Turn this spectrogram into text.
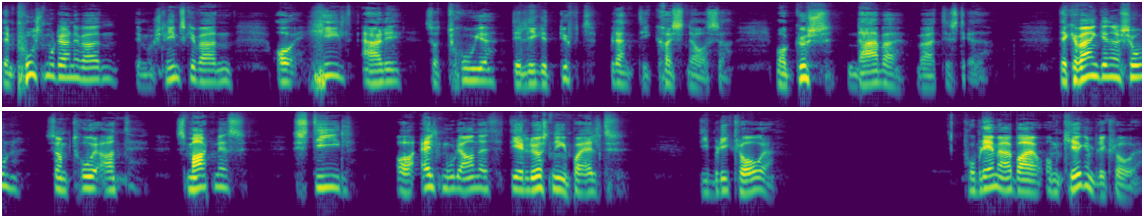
Den postmoderne verden, den muslimske verden, og helt ærligt, så tror jeg, det ligger dybt blandt de kristne også, hvor Guds nærvær var til stede. Det kan være en generation, som tror, at smartness, stil og alt muligt andet, det er løsningen på alt. De bliver klogere. Problemet er bare, om kirken bliver klogere.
